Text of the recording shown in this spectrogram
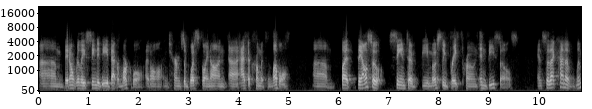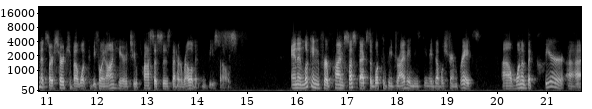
Um, they don't really seem to be that remarkable at all in terms of what's going on uh, at the chromatin level. Um, but they also seem to be mostly break prone in B cells. And so that kind of limits our search about what could be going on here to processes that are relevant in B cells. And in looking for prime suspects of what could be driving these DNA double strand breaks, uh, one of the clear uh,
